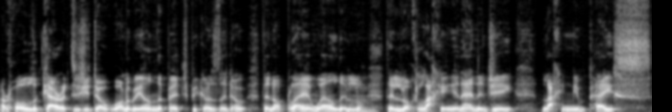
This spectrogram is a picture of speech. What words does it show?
are all the characters you don't want to be on the pitch because they don't they're not playing well. They look mm. they look lacking in energy lacking in pace.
